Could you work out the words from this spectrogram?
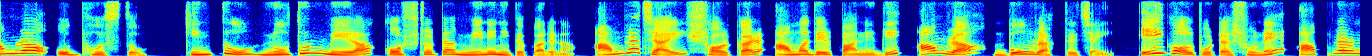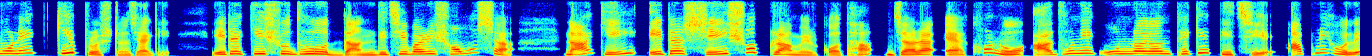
আমরা অভ্যস্ত, কিন্তু নতুন মেয়েরা কষ্টটা মেনে নিতে পারে না। আমরা চাই সরকার আমাদের পানি দিক, আমরা বউ রাখতে চাই। এই গল্পটা শুনে আপনার মনে কি প্রশ্ন জাগে? এটা কি শুধু দান্দিচি বাড়ির সমস্যা? নাকি এটা সেই সব গ্রামের কথা যারা এখনও আধুনিক উন্নয়ন থেকে পিছিয়ে? আপনি হলে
